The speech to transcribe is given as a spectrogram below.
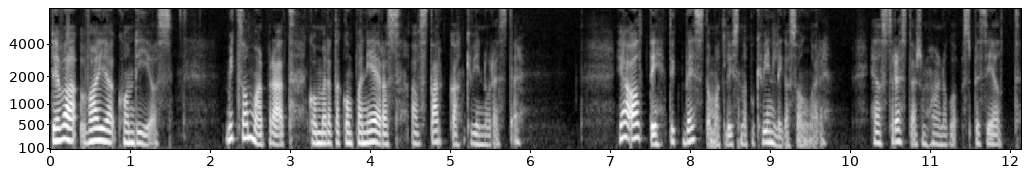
Det var Vaja Kondios. Mitt sommarprat kommer att ackompanjeras av starka kvinnoröster. Jag har alltid tyckt bäst om att lyssna på kvinnliga sångare. Helst röster som har något speciellt,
